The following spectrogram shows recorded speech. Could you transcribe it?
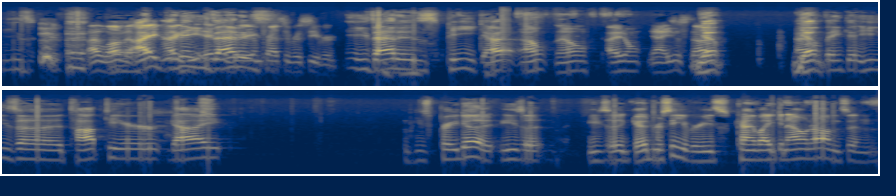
he's. I love it. I agree. I think he's he's at a very his, impressive receiver. He's at his peak. I, I don't know. I don't. Yeah, he's a stud. Yep. I yep. don't think that he's a top tier guy. He's pretty good. He's a he's a good receiver. He's kind of like an Allen Robinson.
